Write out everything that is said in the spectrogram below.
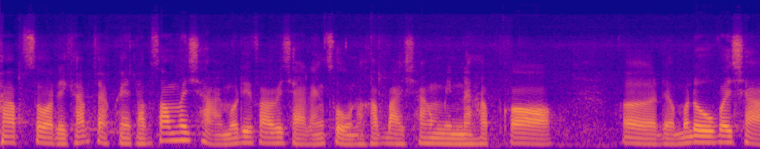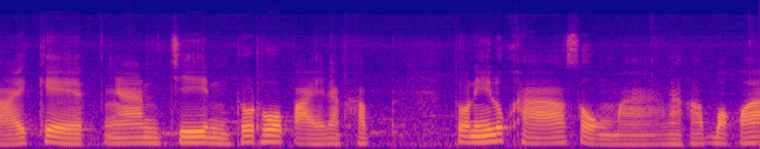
ครับ สวัสดีครับ จากเพจรับซ่อมไฟฉาย Modify ไฟฉายแรงสูงนะครับ บายช่างมินนะครับ ก็ เออเดี๋ยวมาดูไฟฉายเกรดงานจีนทั่ว ๆ ไปนะครับ ตัวนี้ลูกค้าส่งมานะครับ บอกว่า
